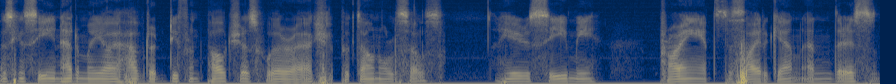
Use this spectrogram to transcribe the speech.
As you can see in header me I have the different pouches where I actually put down all the cells. Here you see me prying it to the side again and there isn't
